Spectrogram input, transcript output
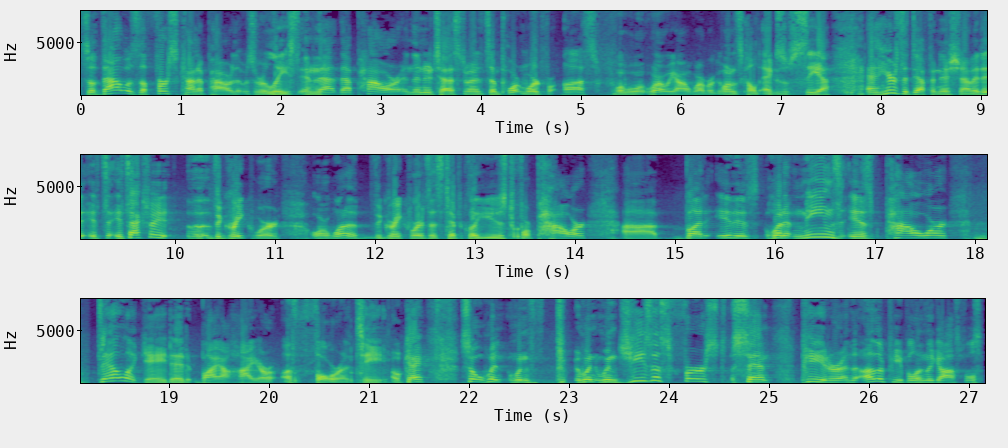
so that was the first kind of power that was released. And that, that power in the New Testament, it's an important word for us, for where we are, where we're going, it's called exousia. And here's the definition of it it's, it's actually the Greek word, or one of the Greek words that's typically used used for power, uh, but it is what it means is power delegated by a higher authority. Okay, so when when when, when Jesus first sent Peter and the other people in the Gospels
